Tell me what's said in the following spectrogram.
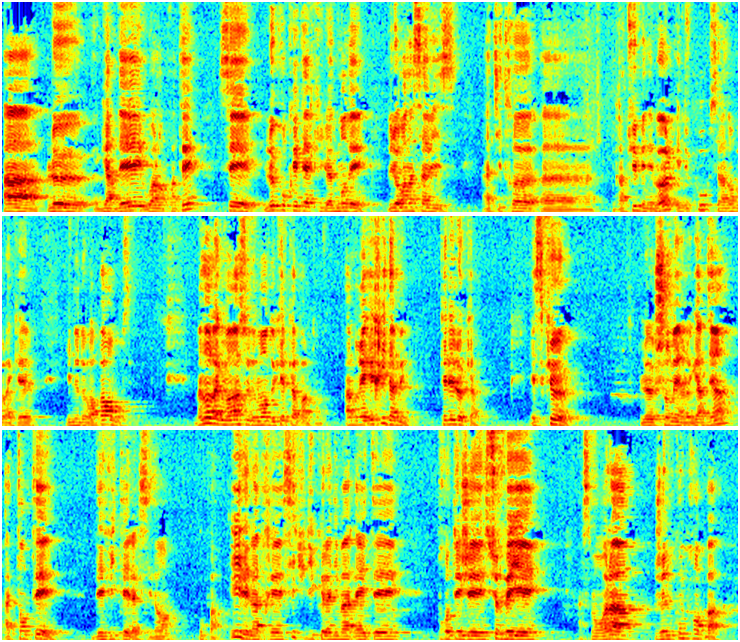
à le garder ou à l'emprunter, c'est le propriétaire qui lui a demandé de lui rendre un service à titre euh, gratuit, bénévole, et du coup, c'est la raison pour laquelle il ne devra pas rembourser. Maintenant, la Gemara se demande de quel cas parle-t-on? Amré Echidame, quel est le cas? Est-ce que le chômeur, le gardien, a tenté d'éviter l'accident ou pas? Il est natré. Si tu dis que l'animal a été protégé, surveillé, à ce moment-là, je ne comprends pas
